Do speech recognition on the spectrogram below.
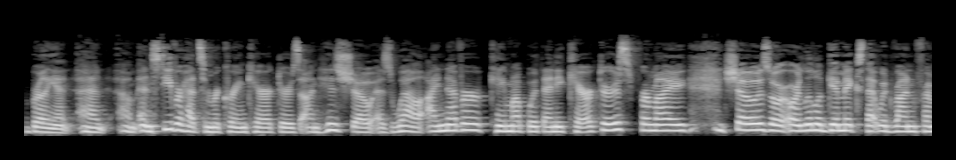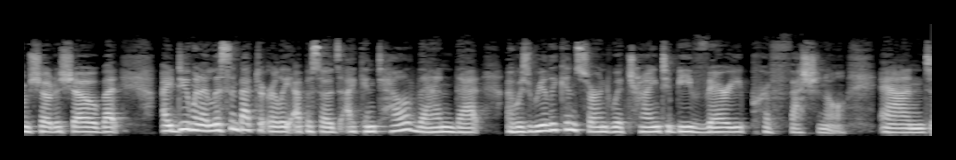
brilliant. And um, and Stever had some recurring characters on his show as well. I never came up with any characters for my shows or, or little gimmicks that would run from show to show, but I do when I listen back to early episodes, I can tell then that I was really concerned with trying to be very professional and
